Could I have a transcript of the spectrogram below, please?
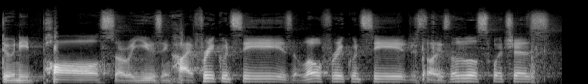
do we need pulse? Are we using high frequency? Is it low frequency? Just all these little switches.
